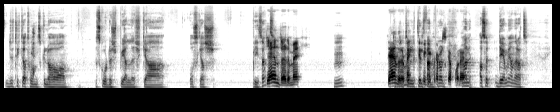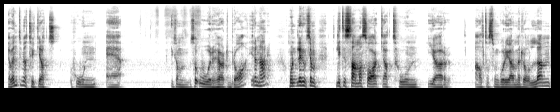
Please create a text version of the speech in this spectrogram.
Du tyckte att hon skulle ha skådespelerska Oscarspriset? Jag ändrade mig. Mm. Jag ändrade till, mig. till Fanfred. skepp ska få det. Men alltså det jag menar är att Jag vet inte om jag tycker att hon är liksom så oerhört bra i den här. Hon är liksom lite samma sak att hon gör allt vad som går att göra med rollen.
